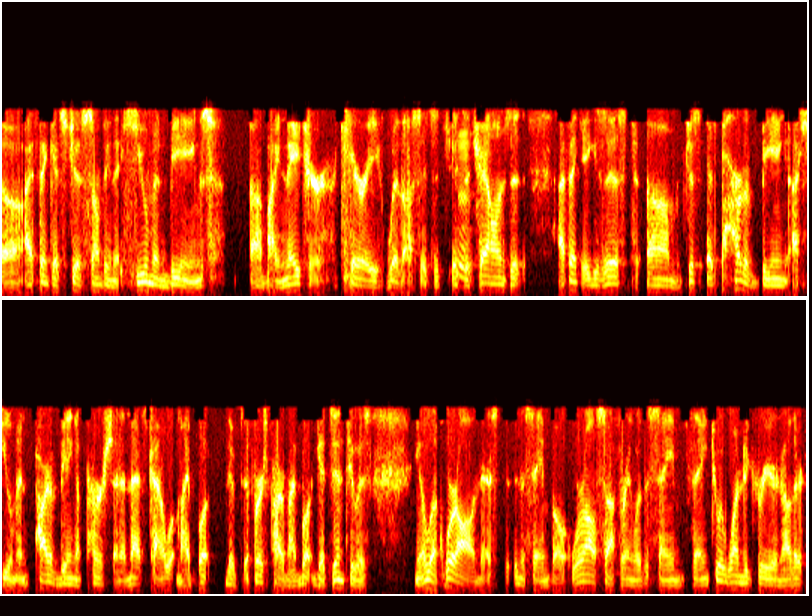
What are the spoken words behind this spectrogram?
uh, I think it's just something that human beings, uh, by nature, carry with us. It's a it's Hmm. a challenge that I think exists um, just as part of being a human, part of being a person, and that's kind of what my book, the, the first part of my book, gets into is. You know, look, we're all in this in the same boat. We're all suffering with the same thing to a one degree or another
